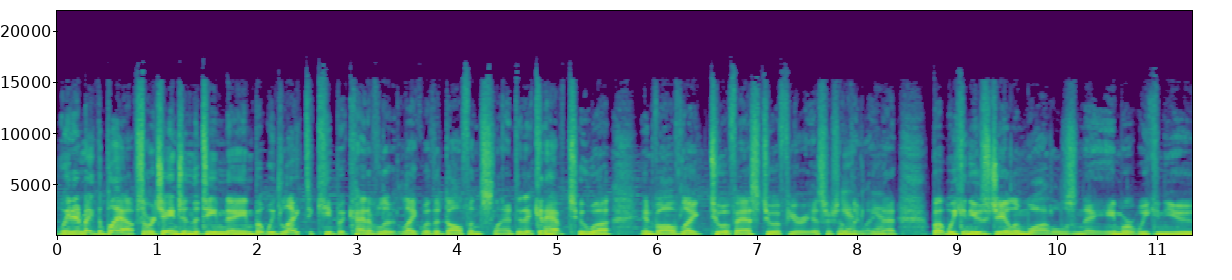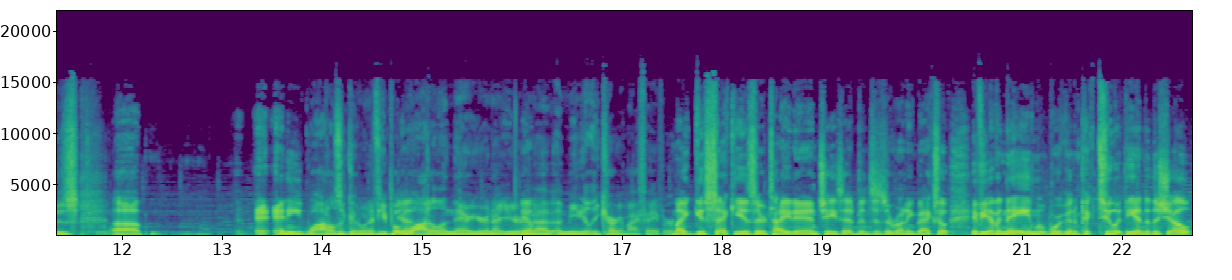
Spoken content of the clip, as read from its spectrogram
we didn't make the playoffs. So we're changing the team name, but we'd like to keep it kind of like with a Dolphin slant, and it can have Tua involved, like Tua Fast, Tua Furious, or something Yeah, like yeah. that. But we can use Jaylen Waddle's name, or we can use. Uh, any Waddle's a good one. If you put Yeah. Waddle in there, you're gonna you're Yep. gonna immediately curry my favor. Mike Gesicki is their tight end. Chase Edmonds is their running back. So if you have a name, we're going to pick two at the end of the show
